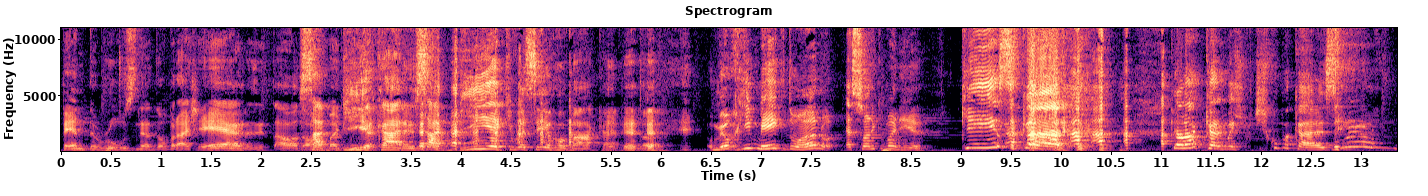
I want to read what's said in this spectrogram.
bend the rules, né, dobrar as regras e tal, dar Sabia, cara, eu sabia que você ia roubar, cara. O meu remake do ano é Sonic Mania. Que isso, cara? Caraca, cara, mas desculpa, cara, isso é um...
